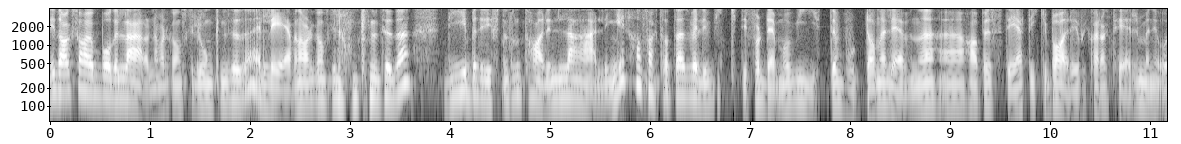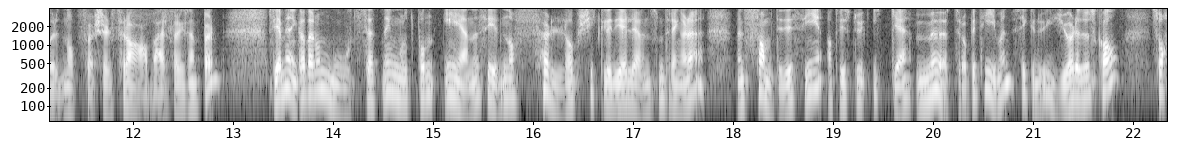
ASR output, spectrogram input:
I dag så har jo både lærerne vært ganske lunkne til det, elevene har vært ganske lunkne til det. De bedriftene som tar inn lærlinger, har sagt at det er veldig viktig for dem å vite hvordan elevene eh, har prestert, ikke bare i karakterer, men i orden oppførsel, fravær f.eks. Så jeg mener ikke at det er noen motsetning mot på den ene siden å følge opp skikkelig de elevene som trenger det, men samtidig si at hvis du ikke møter opp i timen, hvis ikke du gjør det du skal, så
